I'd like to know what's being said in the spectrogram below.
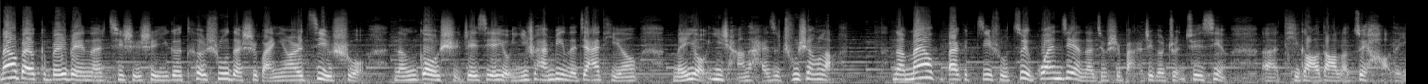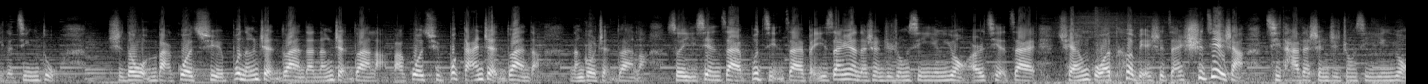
m e l b a c k Baby 呢，其实是一个特殊的试管婴儿技术，能够使这些有遗传病的家庭没有异常的孩子出生了。那 Milkback 技术最关键的就是把这个准确性，呃，提高到了最好的一个精度，使得我们把过去不能诊断的能诊断了，把过去不敢诊断的能够诊断了。所以现在不仅在北医三院的生殖中心应用，而且在全国，特别是在世界上其他的生殖中心应用，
